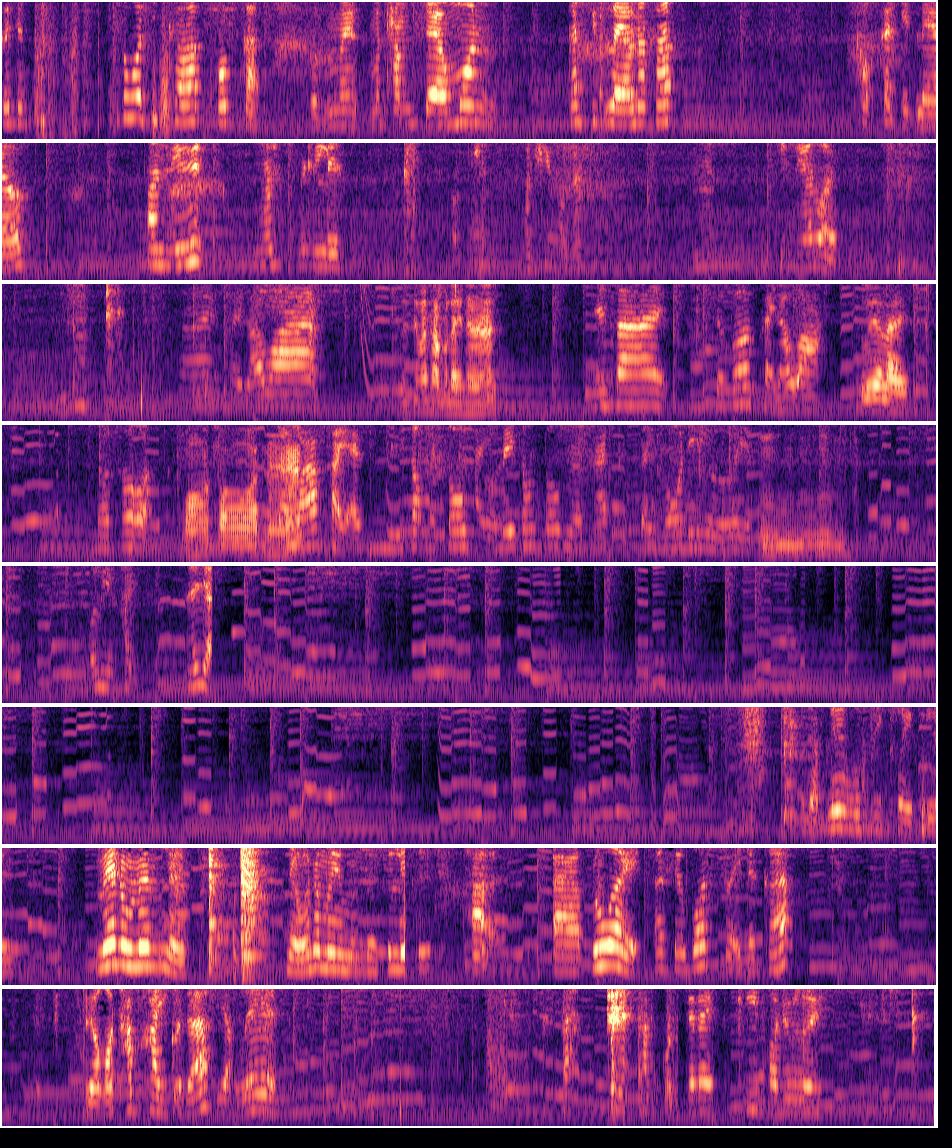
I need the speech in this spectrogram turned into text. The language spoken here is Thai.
ก็จะสวัสดีครับพบกับผมมามาทำแซลมอน กันอีกแล้วนะครับพบกันอีกแล้ว ตอนนี้นะไม่กินเลยขอกินขอชิมก่อนนะอืมชิ้นนี้อร่อยอืมใช่ไข่ลาวาเราจะมาทำอะไรนะเส้นไส้แล้วก็ไข่ลาวาด้วยอะไร หม้อทอดวอทอดนะ แต่ว่าไข่อันนี้ต้องไม่ต้มไข่ไม่ต้องต้มนะคะใส่หม้อได้เลยอืมก็เรียกไข่นี่อยากระดับแรกมันสีไข่ไปเลย แม่ดูนั่นเนี่ย เดี๋ยวว่าทำไมมันเป็นขึ้นเล็กทาอาบด้วยอาเซลบอสใส่นะครับ เดี๋ยวเขาทับไข่ก่อนนะ อย่างแรกอะแม่ทำกดก็ได้ พี่พอดูเลย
